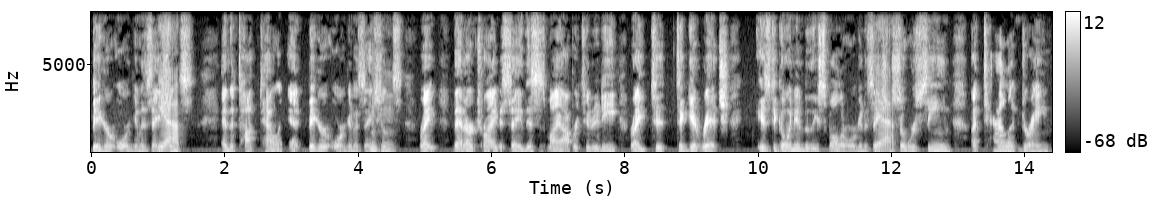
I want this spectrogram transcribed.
bigger organizations yeah. and the top talent at bigger organizations, mm-hmm. right? That are trying to say, this is my opportunity, right? To, to get rich is to going into these smaller organizations. Yeah. So we're seeing a talent drain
